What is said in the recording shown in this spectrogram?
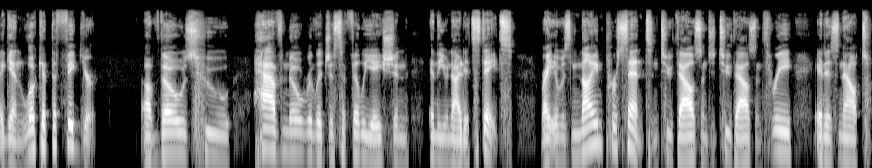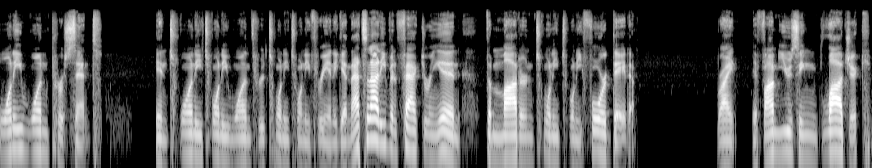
Again, look at the figure of those who have no religious affiliation in the United States. Right? It was 9% in 2000 to 2003. It is now 21% in 2021 through 2023. And again, that's not even factoring in the modern 2024 data right? If I'm using logic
